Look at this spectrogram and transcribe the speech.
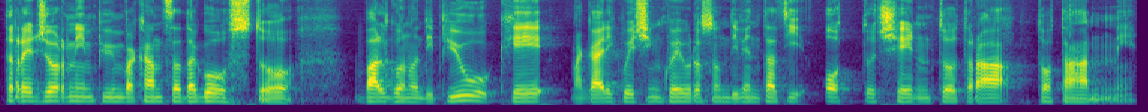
tre giorni in più in vacanza ad agosto valgono di più che magari quei 5 euro sono diventati 800 tra tot anni.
